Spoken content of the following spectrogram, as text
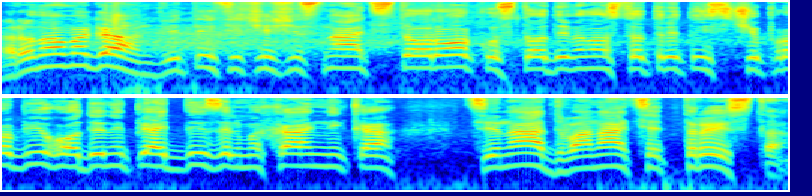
Renault Megane 2016 року, 193 тисячі пробігу, 1,5 дизель, механіка, ціна 12300.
